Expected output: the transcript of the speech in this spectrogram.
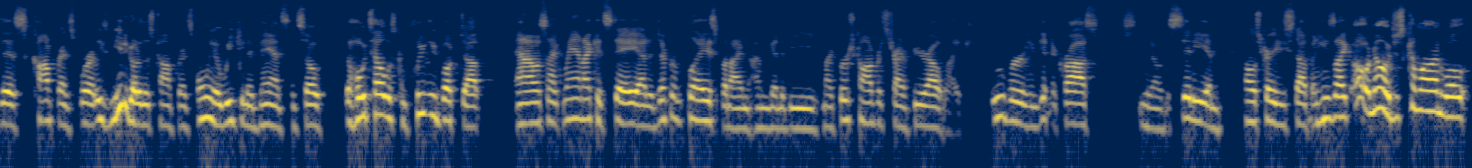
this conference, or at least me to go to this conference, only a week in advance. And so the hotel was completely booked up. And I was like, man, I could stay at a different place, but I'm, I'm going to be my first conference trying to figure out like Ubers and getting across, you know, the city and all this crazy stuff. And he's like, oh no, just come on. Well,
